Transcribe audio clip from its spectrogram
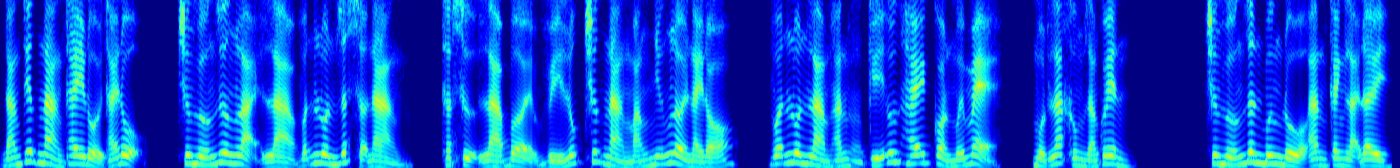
Đáng tiếc nàng thay đổi thái độ, Trương Hướng Dương lại là vẫn luôn rất sợ nàng, thật sự là bởi vì lúc trước nàng mắng những lời này đó, vẫn luôn làm hắn ký ức hãy còn mới mẻ, một lát không dám quên. Trương hướng dân bưng đồ ăn canh lại đây.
